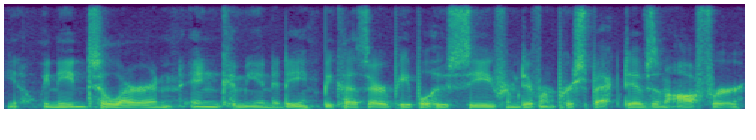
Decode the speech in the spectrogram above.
you know, we need to learn in community because there are people who see from different perspectives and offer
